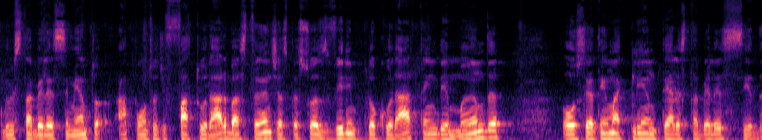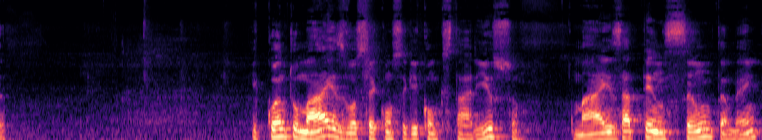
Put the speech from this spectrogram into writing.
do estabelecimento a ponto de faturar bastante, as pessoas virem procurar, tem demanda, ou você tem uma clientela estabelecida. E quanto mais você conseguir conquistar isso, mais atenção também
